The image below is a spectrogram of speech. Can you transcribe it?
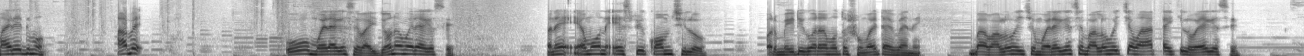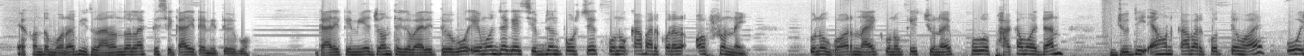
মাইরে দিব আবে! ও মরে গেছে ভাই জনে মরে গেছে। মানে এমন এসপি কম ছিল, ওর মেয়েটি করার মতো সময়টাই পায় বা ভালো হয়েছে মরে গেছে, ভালো হয়েছে আমার আটটাই কিলো হয়ে গেছে। এখন তো মনের ভিতর আনন্দ লাগতেছে গাড়িটা নিতে হইব। গাড়িটি নিয়ে জন থেকে বাইরেতে হইব। এমন জায়গায় সেফজন পড়ছে কোনো কাবার করার অপশন নাই। কোনো ঘর নাই কোনো কিচ্ছু নাই পুরো ফাঁকা ময়দান। যদি এখন কাবার করতে হয় ওই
